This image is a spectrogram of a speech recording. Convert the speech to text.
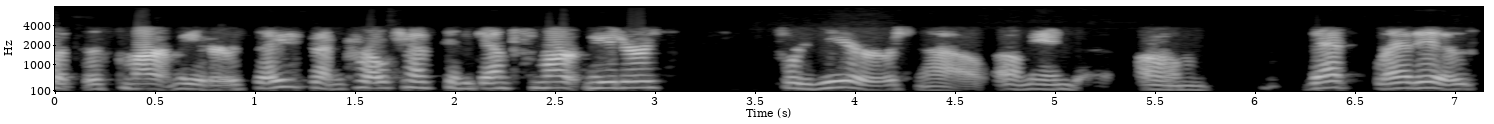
put the smart meters. They've been protesting against smart meters for years now. I mean, um, that that is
